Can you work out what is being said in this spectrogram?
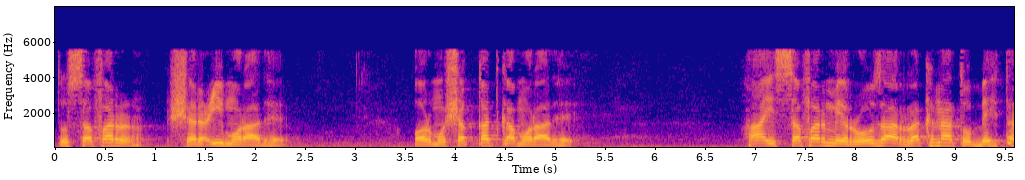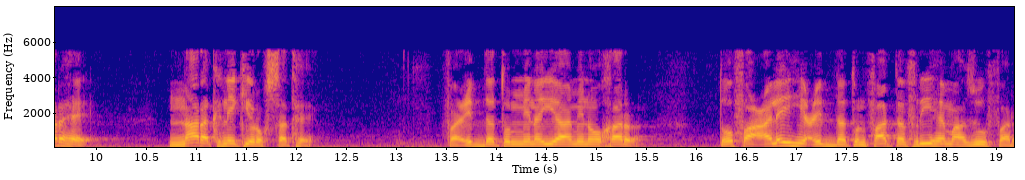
تو سفر شرعی مراد ہے اور مشقت کا مراد ہے۔ ہاں اس سفر میں روزہ رکھنا تو بہتر ہے، نہ رکھنے کی رخصت ہے۔ فعدت من ایام اخر تو فعلیہ ہی عدت الفا تفریح ہے محضوف پر۔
